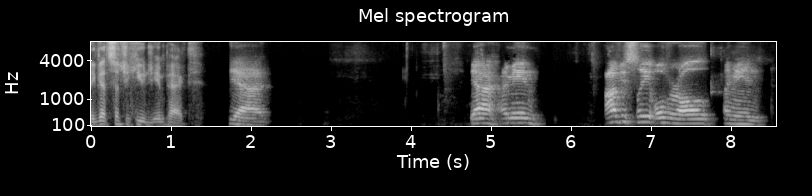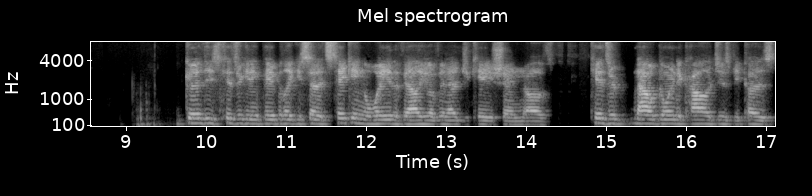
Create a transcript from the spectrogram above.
like that's such a huge impact. Yeah. Yeah, I mean, obviously, overall, I mean, good these kids are getting paid, but like you said, it's taking away the value of an education. Of kids are now going to colleges because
